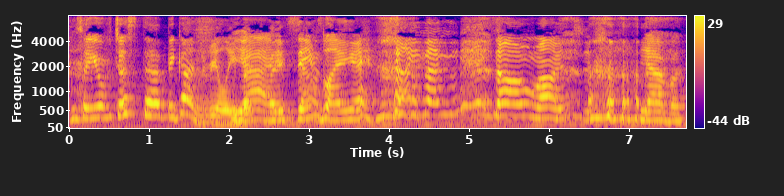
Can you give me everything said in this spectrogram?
so you've just uh, begun really yeah but, but it, it seems like it's so much yeah but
